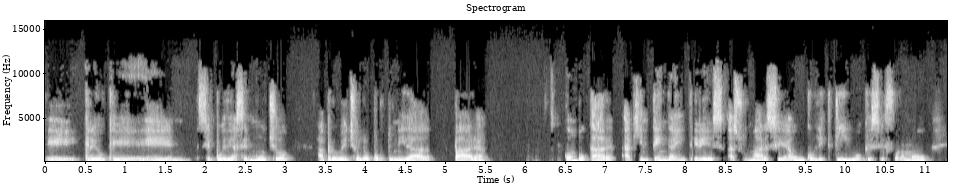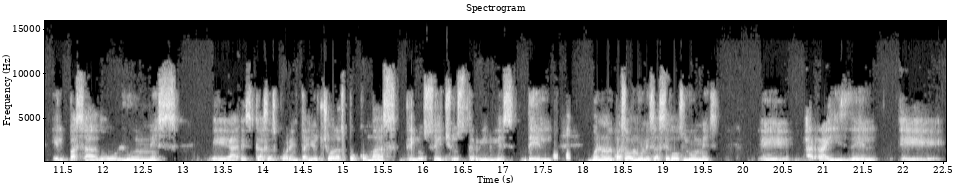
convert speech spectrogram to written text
Eh, creo que eh, se puede hacer mucho, aprovecho la oportunidad para convocar a quien tenga interés a sumarse a un colectivo que se formó el pasado lunes eh, a escasas 48 horas, poco más de los hechos terribles del, bueno, no el pasado lunes, hace dos lunes, eh, a raíz del, eh,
